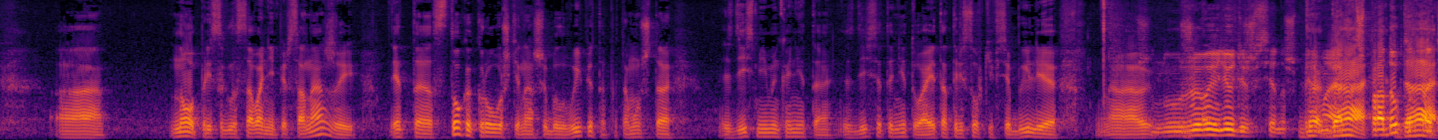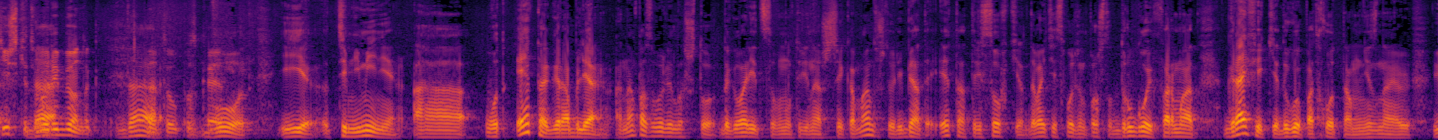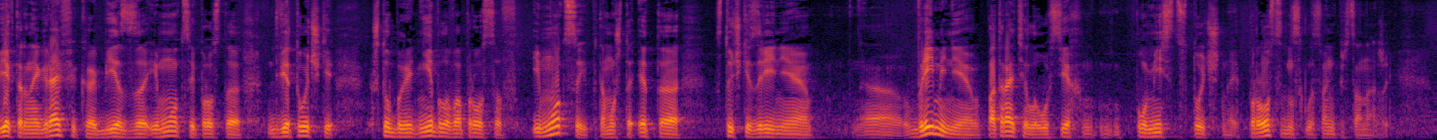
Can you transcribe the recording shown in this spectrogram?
но при согласовании персонажей это столько кровушки нашей было выпито, потому что Здесь мимика не та, здесь это не то. А это отрисовки все были. А... Ну, живые люди же все, ну, да, понимаешь, да, это продукт да, практически да, твой ребенок, да, ты выпускаешь. Вот. И, тем не менее, а вот эта грабля, она позволила что? Договориться внутри нашей всей команды, что, ребята, это отрисовки, давайте используем просто другой формат графики, другой подход, там, не знаю, векторная графика, без эмоций, просто две точки, чтобы не было вопросов эмоций, потому что это с точки зрения времени потратила у всех по месяцу точно, просто на согласование персонажей.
